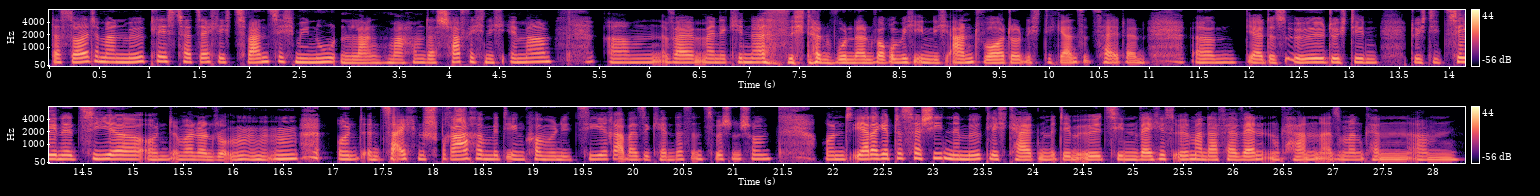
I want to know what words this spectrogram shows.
Das sollte man möglichst tatsächlich 20 Minuten lang machen. Das schaffe ich nicht immer, ähm, weil meine Kinder sich dann wundern, warum ich ihnen nicht antworte und ich die ganze Zeit dann ähm, ja das Öl durch den durch die Zähne ziehe und immer dann so mm, mm, mm, und in Zeichensprache mit ihnen kommuniziere, aber sie kennen das inzwischen schon. Und ja, da gibt es verschiedene Möglichkeiten mit dem Ölziehen, welches Öl man da verwenden kann. Also man kann ähm,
